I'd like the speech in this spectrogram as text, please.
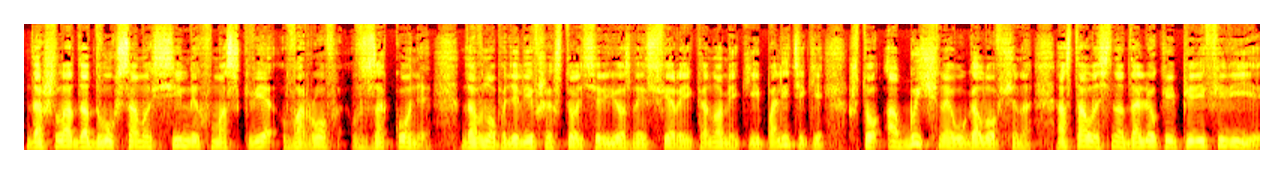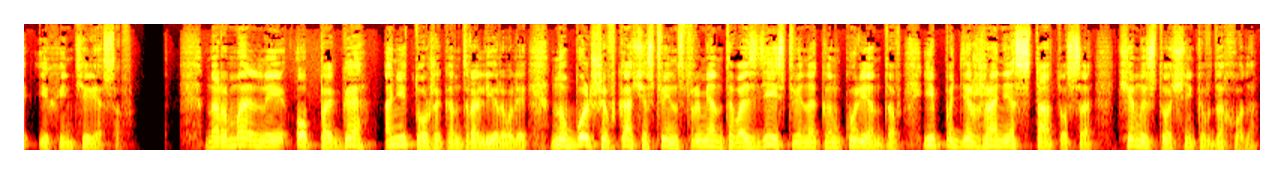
дошла до двух самых сильных в Москве воров в законе, давно поделивших столь серьезные сферы экономики и политики, что обычная уголовщина осталась на далекой периферии их интересов. Нормальные ОПГ они тоже контролировали, но больше в качестве инструмента воздействия на конкурентов и поддержания статуса, чем источников дохода.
